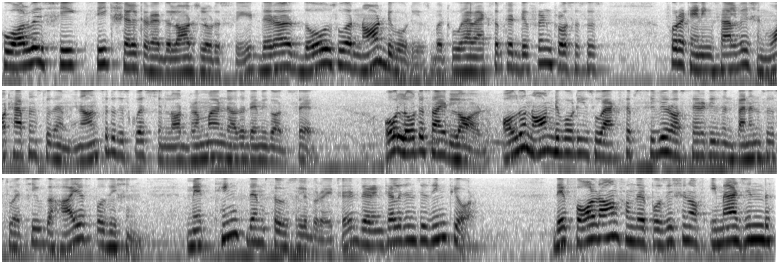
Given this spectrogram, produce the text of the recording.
who always seek, seek shelter at the Lord's lotus feet, there are those who are not devotees but who have accepted different processes for attaining salvation. What happens to them? In answer to this question, Lord Brahma and the other demigods said, O lotus eyed Lord, although non devotees who accept severe austerities and penances to achieve the highest position may think themselves liberated, their intelligence is impure. They fall down from their position of imagined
